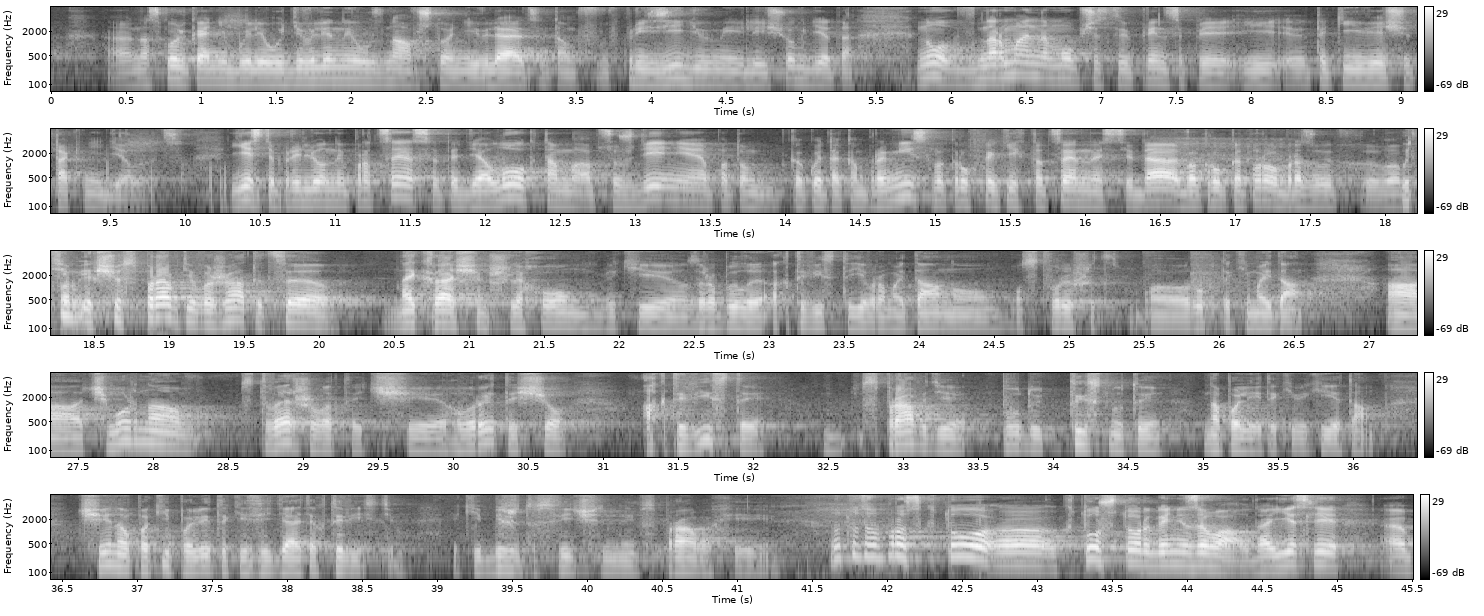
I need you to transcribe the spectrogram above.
насколько они были удивлены, узнав, что они являются там в в президиуме или еще где-то. Но в нормальном обществе, в принципе, и э, такие вещи так не делаются. Есть определенный процесс, это диалог, там обсуждение, потом какой-то компромисс вокруг каких-то ценностей, да, вокруг которого образуют э, Утім, якщо справді вважати це найкращим шляхом, який зробили активісти Євромайдану, от створивши е, рух такий майдан, а чи можна стверджувати чи говорити, що активісти справді будуть тиснути на політиків, які є там, чи навпаки політики з'їдять активістів, які більш досвідчені в справах і Ну тут вопрос, кто, э, кто что организовал. Да? Если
